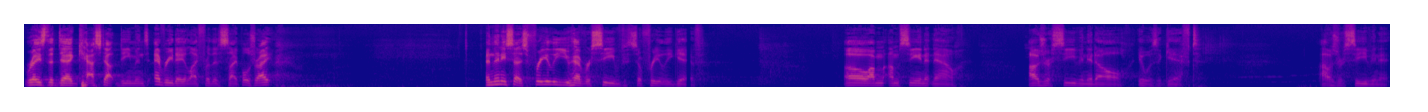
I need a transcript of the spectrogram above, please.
raise the dead, cast out demons, everyday life for the disciples, right? And then he says, freely you have received, so freely give. Oh, I'm, I'm seeing it now. I was receiving it all. It was a gift. I was receiving it.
